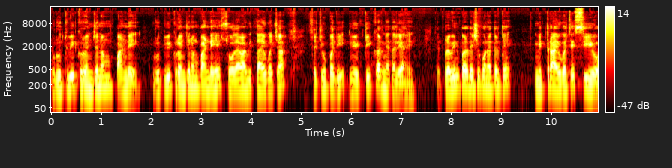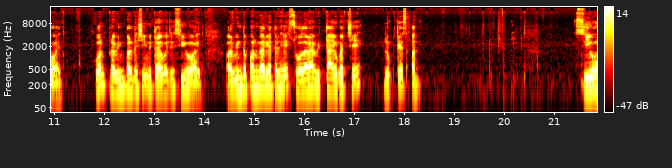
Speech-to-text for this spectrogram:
ऋत्विक रंजनम पांडे. ऋत्विक रंजनम पांडे हे सोळाव्या वित्त आयोगाच्या सचिवपदी नियुक्ती करण्यात आली आहे. तर प्रवीण परदेशी कोण आहे तर ते मित्र आयोगाचे सी ई ओ आहेत. कोण? प्रवीण परदेशी मित्र आयोगाचे सी ई ओ आहेत. अरविंद पनगारिया तर हे सोळाव्या वित्त आयोगाचे नुकतेच अद सी ओ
